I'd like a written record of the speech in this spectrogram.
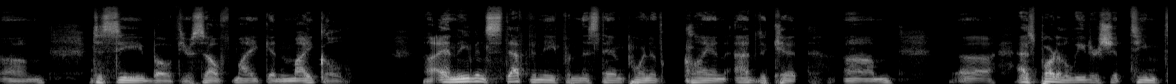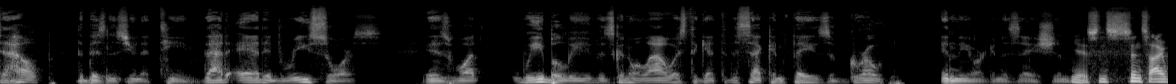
um, to see both yourself, Mike, and Michael, uh, and even Stephanie from the standpoint of client advocate, um, uh, as part of the leadership team to help the business unit team. That added resource is what we believe is going to allow us to get to the second phase of growth in the organization. Yeah, since since I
